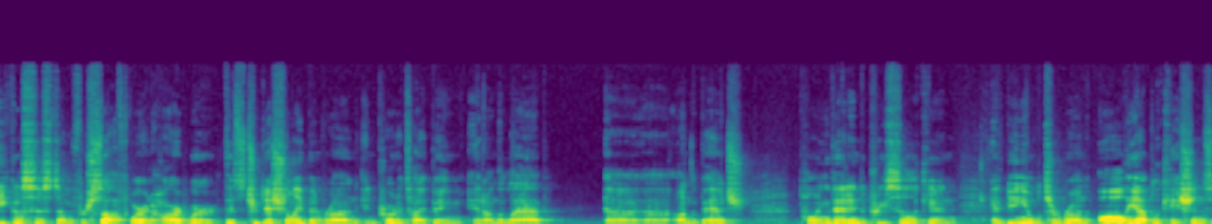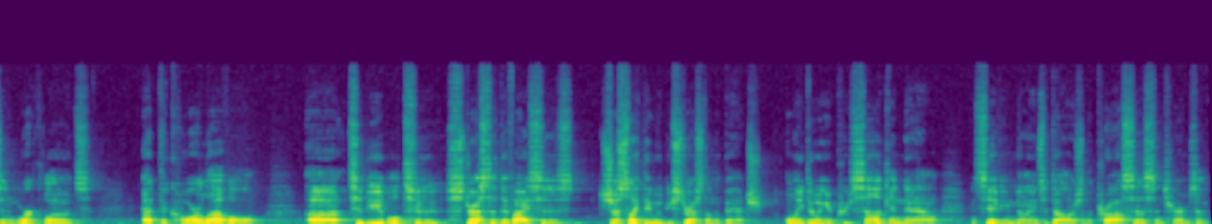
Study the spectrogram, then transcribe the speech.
ecosystem for software and hardware that's traditionally been run in prototyping and on the lab, on the bench, pulling that into pre-silicon and being able to run all the applications and workloads at the core level uh, to be able to stress the devices just like they would be stressed on the bench. Only doing it pre-silicon now and saving millions of dollars in the process in terms of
